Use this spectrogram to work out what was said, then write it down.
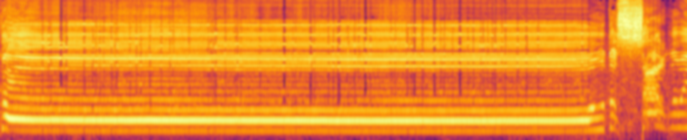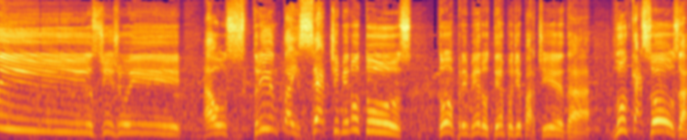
Gol São Luís de Juí. Aos 37 minutos do primeiro tempo de partida. Lucas Souza,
